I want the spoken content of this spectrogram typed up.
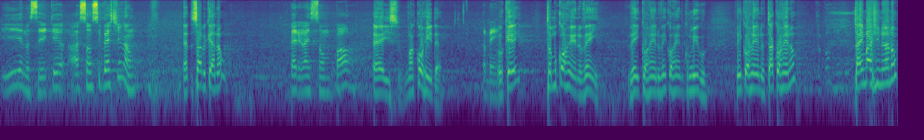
E eu não sei que a São Silvestre não. É, Sabe o que é não? Pera lá em São Paulo? É isso, uma corrida. Tá bem. Ok? Estamos correndo, vem. Vem correndo, vem correndo comigo. Vem correndo. Tá correndo? Tô correndo. Tá imaginando?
